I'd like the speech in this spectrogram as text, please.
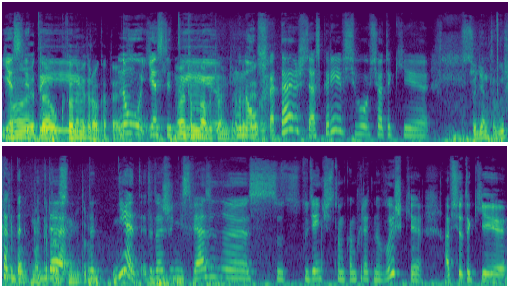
Если ну, это ты... кто на метро катается. Ну, если Но ну, ты много, много катаешься, а скорее всего, все-таки студенты вышки когда, будут когда... кататься на метро. Да, нет, это даже не связано с студенчеством конкретно в вышке, а все-таки.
